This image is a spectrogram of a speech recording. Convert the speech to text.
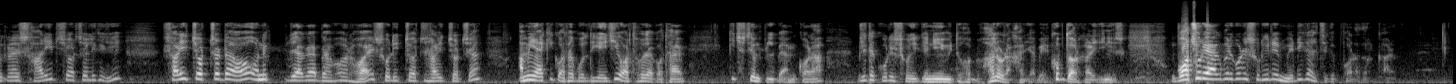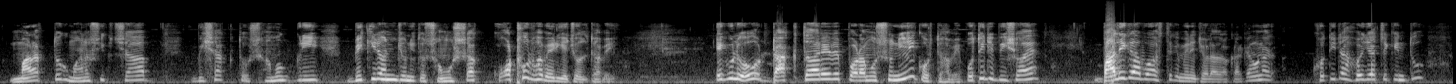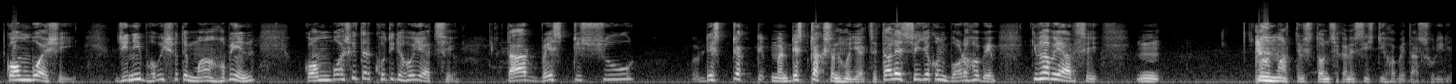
এখানে শারীর চর্চা লিখেছি। শারীর চর্চাটাও অনেক জায়গায় ব্যবহার হয়, শরীরচর্চা শারীর চর্চা আমি একই কথা বলতে চাইছি অর্থ কথায় কিছু সিম্পল ব্যায়াম করা, যেটা করে শরীরকে নিয়মিতভাবে ভালো রাখা যাবে। খুব দরকারি জিনিস। বছরে একবার করে শরীরের মেডিকেল চেক করা দরকার। মারাত্মক মানসিক চাপ, বিষাক্ত সামগ্রী, বিকিরণজনিত সমস্যা কঠোরভাবে এড়িয়ে চলতে হবে। এগুলো ডাক্তারের পরামর্শ নিয়েই করতে হবে। প্রতিটি বিষয় বালিকা বয়স থেকে মেনে চলা দরকার। কেননা ক্ষতিটা হয়ে যাচ্ছে কিন্তু কম বয়সেই। যিনি ভবিষ্যতে মা হবেন, কম বয়সেই তার ক্ষতিটা হয়ে যাচ্ছে। তার ব্রেস্ট টিস্যু ডিস্ট্রাকটিভ মানে ডিস্ট্রাকশন হয়ে যাচ্ছে। তাহলে সে যখন বড় হবে, কীভাবে আর সে মাতৃস্তন সেখানে সৃষ্টি হবে তার শরীরে?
